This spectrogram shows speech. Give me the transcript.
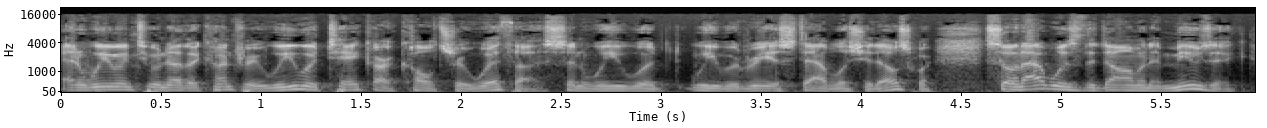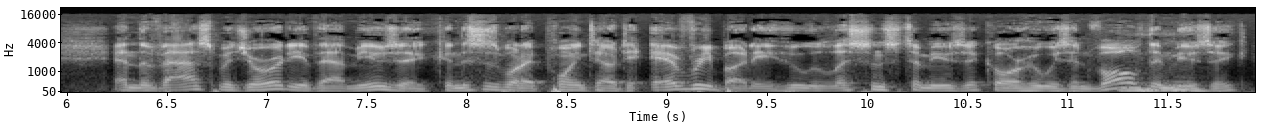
and we went to another country, we would take our culture with us and we would we would reestablish it elsewhere. So that was the dominant music, and the vast majority of that music, and this is what I point out to everybody who listens to music or who is involved in mm-hmm. music,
